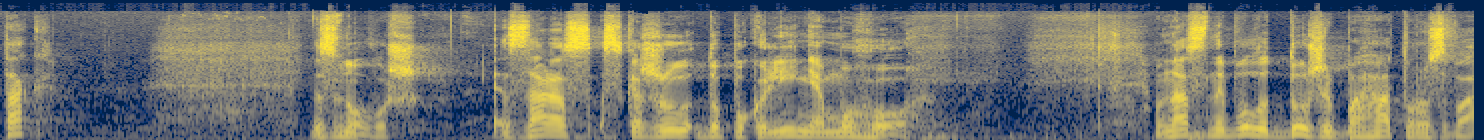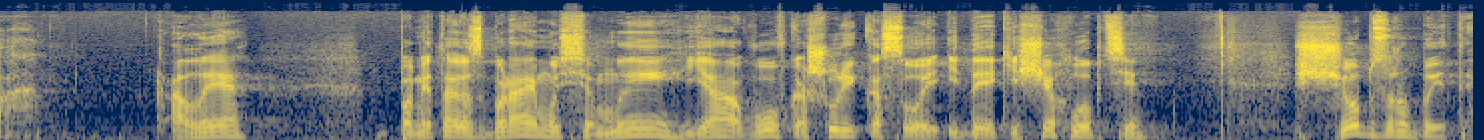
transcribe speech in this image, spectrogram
Так? Знову ж, зараз скажу до покоління мого. У нас не було дуже багато розваг. Але пам'ятаю, збираємося ми, я, Вовка, Шурік Касой і деякі ще хлопці. Щоб зробити?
